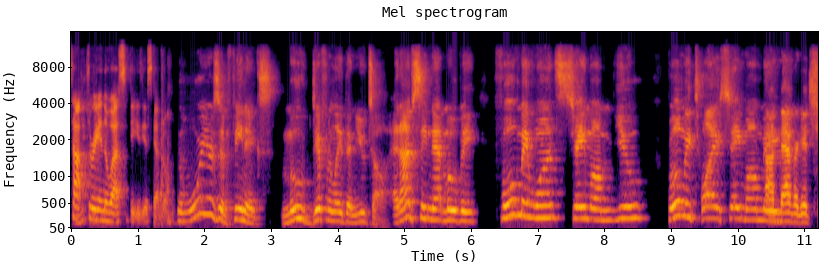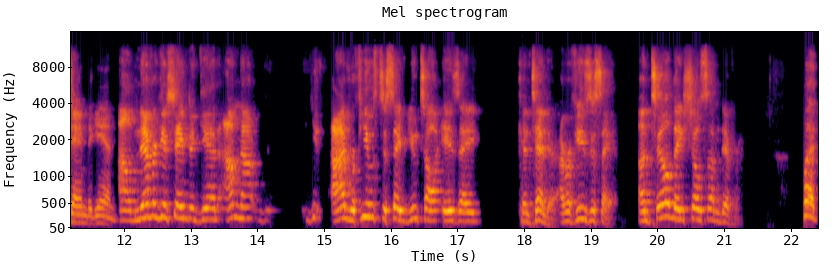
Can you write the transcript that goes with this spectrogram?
top three in the West with the easiest schedule. The Warriors and Phoenix move differently than Utah. And I've seen that movie. Fool me once, shame on you. Fool me twice, shame on me. I'll never get shamed again. I'll never get shamed again. I'm not. I refuse to say Utah is a contender. I refuse to say it until they show something different. But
